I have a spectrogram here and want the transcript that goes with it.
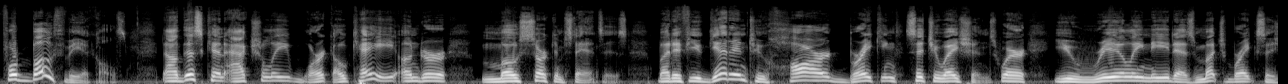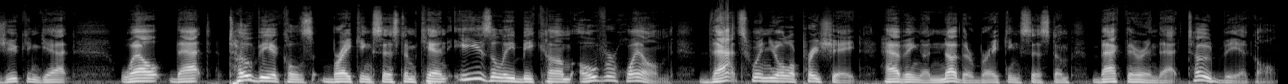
for both vehicles. Now, this can actually work okay under most circumstances, but if you get into hard braking situations where you really need as much brakes as you can get, well, that tow vehicle's braking system can easily become overwhelmed. That's when you'll appreciate having another braking system back there in that towed vehicle.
